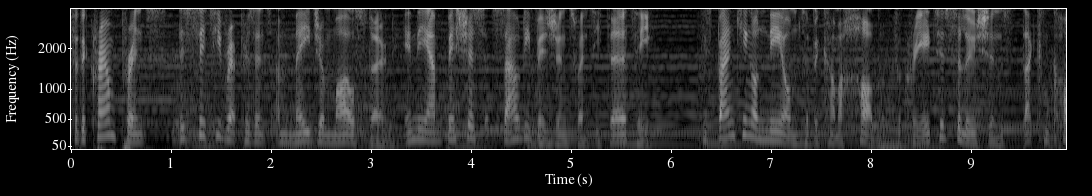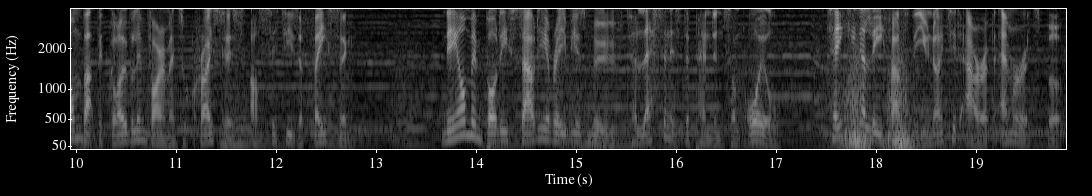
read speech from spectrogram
For the Crown Prince, this city represents a major milestone in the ambitious Saudi Vision 2030, He's banking on Neom to become a hub for creative solutions that can combat the global environmental crisis our cities are facing. Neom embodies Saudi Arabia's move to lessen its dependence on oil, taking a leaf out of the United Arab Emirates book.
